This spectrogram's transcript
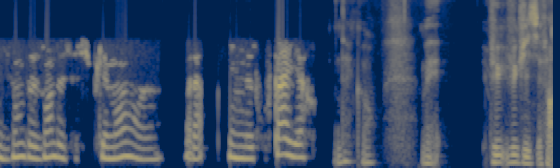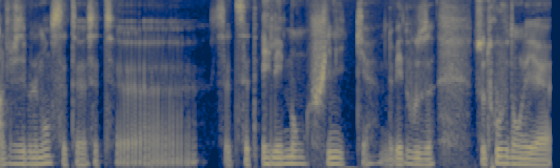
ils ont besoin de ce supplément, voilà, qu'ils ne trouvent pas ailleurs. D'accord. Mais vu, vu que enfin, visiblement cette, cette, euh, cette- cet élément chimique de B12 se trouve dans, les, euh,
